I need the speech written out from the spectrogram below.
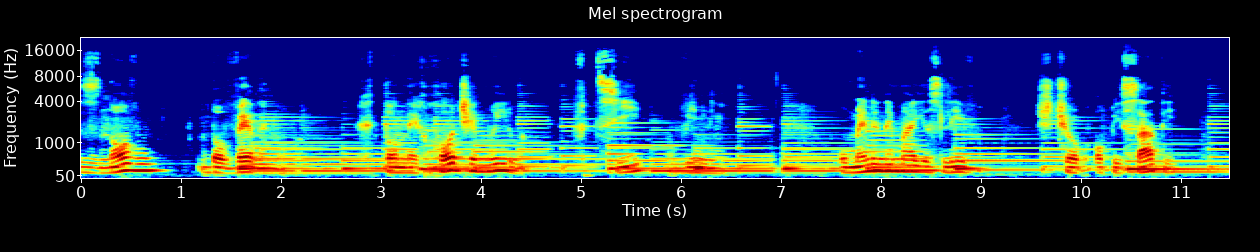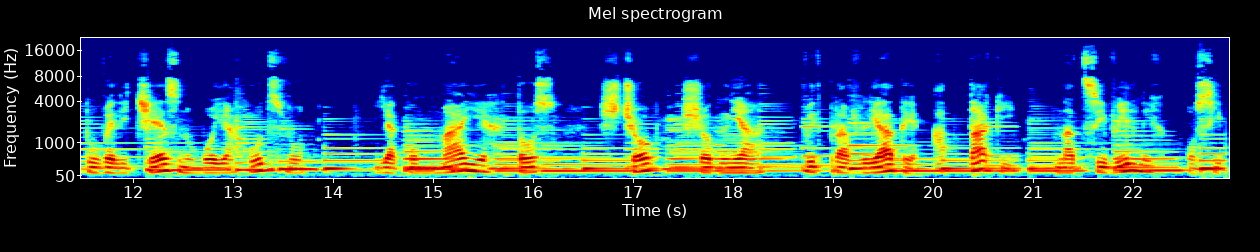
знову доведено, хто не хоче миру в цій війні. У мене немає слів, щоб описати ту величезну боягудство, яку має хтось, щоб щодня відправляти атаки на цивільних осіб.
